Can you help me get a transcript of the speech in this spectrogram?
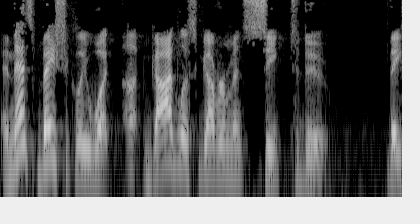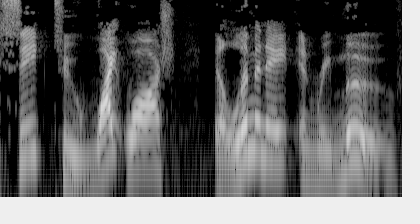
And that's basically what uh, godless governments seek to do. They seek to whitewash, eliminate, and remove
